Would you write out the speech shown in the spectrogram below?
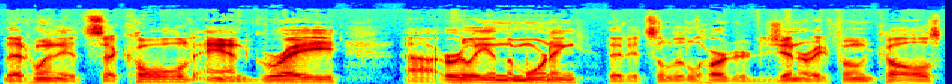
that when it's uh, cold and gray uh, early in the morning, that it's a little harder to generate phone calls.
